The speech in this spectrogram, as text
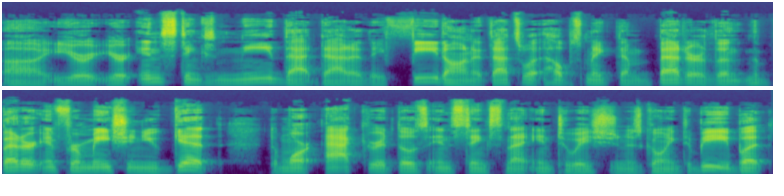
Uh, your your instincts need that data. They feed on it. That's what helps make them better. The the better information you get, the more accurate those instincts and that intuition is going to be. But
